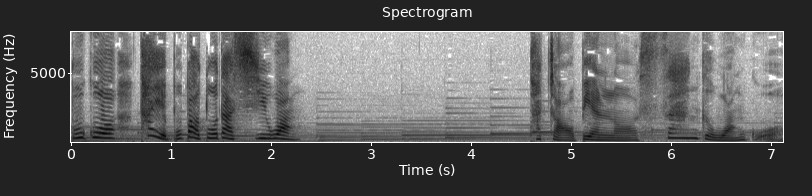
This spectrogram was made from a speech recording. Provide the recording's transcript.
不过他也不抱多大希望，他找遍了三个王国。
